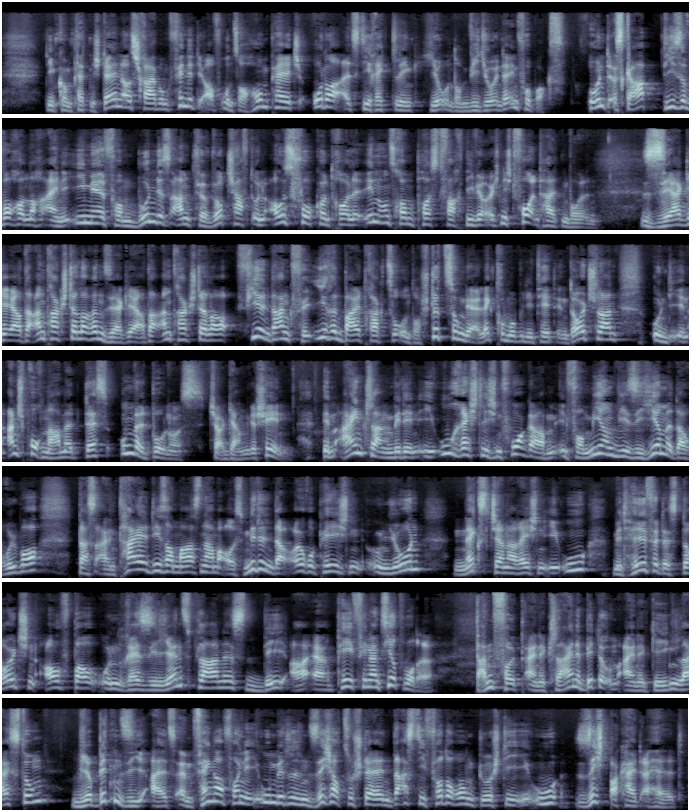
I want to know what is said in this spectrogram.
Die kompletten Stellenausschreibung findet ihr auf unserer Homepage oder als Direktlink hier unter dem Video in der Infobox. Und es gab diese Woche noch eine E-Mail vom Bundesamt für Wirtschaft und Ausfuhrkontrolle in unserem Postfach, die wir euch nicht vorenthalten wollen. Sehr geehrte Antragstellerin, sehr geehrter Antragsteller, vielen Dank für Ihren Beitrag zur Unterstützung der Elektromobilität in Deutschland und die Inanspruchnahme des Umweltbonus. Tja, gern geschehen. Im Einklang mit den EU-rechtlichen Vorgaben informieren wir Sie hiermit darüber, dass ein Teil dieser Maßnahme aus Mitteln der Europäischen Union Next Generation EU mit Hilfe des deutschen Aufbau- und Resilienzplanes DARP finanziert wurde. Dann folgt eine kleine Bitte um eine Gegenleistung. Wir bitten Sie, als Empfänger von EU-Mitteln sicherzustellen, dass die Förderung durch die EU Sichtbarkeit erhält.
